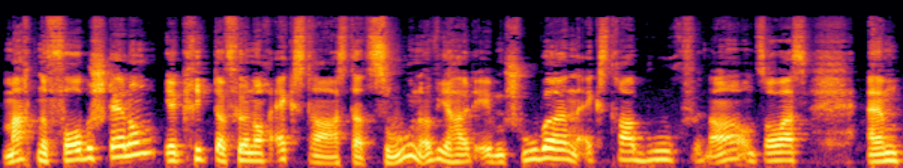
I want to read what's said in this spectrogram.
macht eine Vorbestellung, ihr kriegt dafür noch Extras dazu, ne, wie halt eben Schuber, ein Extrabuch ne, und sowas, ähm,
